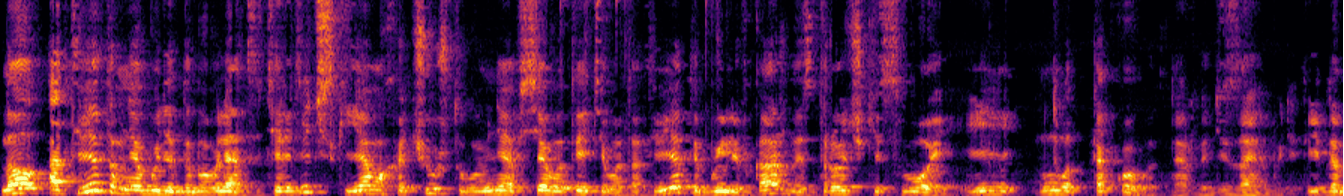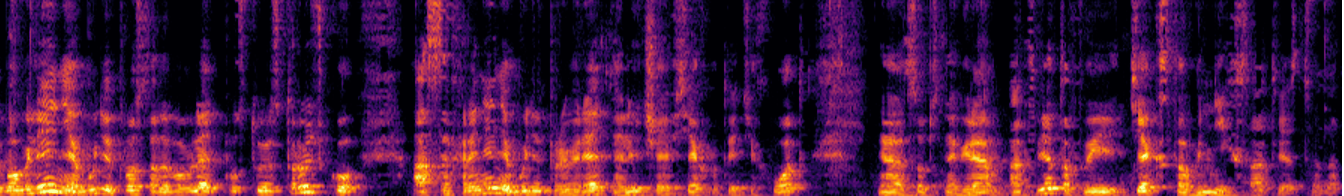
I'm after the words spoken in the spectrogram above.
Но ответ у меня будет добавляться. Теоретически я хочу, чтобы у меня все вот эти вот ответы были в каждой строчке свой. И, ну, вот такой вот, наверное, дизайн будет. И добавление будет просто добавлять пустую строчку, а сохранение будет проверять наличие всех вот этих вот, э, собственно говоря, ответов и текста в них, соответственно.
